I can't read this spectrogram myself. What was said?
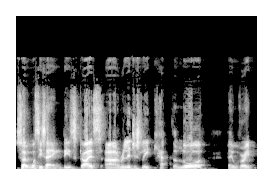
So, what's he saying? These guys uh, religiously kept the law. They were very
